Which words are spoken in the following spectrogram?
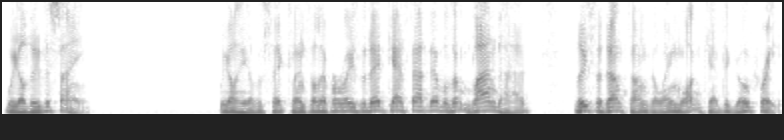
We'll do the same. We'll heal the sick, cleanse the leper, raise the dead, cast out devils, open blind eyes, loose the dumb tongues, the lame walk, and captive go free.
